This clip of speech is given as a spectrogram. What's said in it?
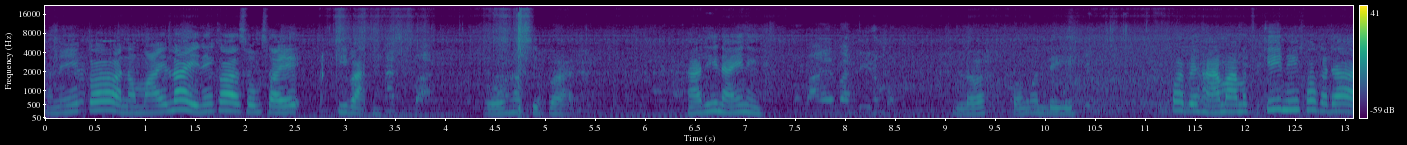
อันนี้ก็หน่อไม้ไล่นี่ก็สงสัยกี่บาทนี่ห้าสิบบาท โอ้ห้าสิบบาท หาที่ไหนนี่ไม้บันดีทั้งหมดเหรอของวันดีค่อยไปหามาเมื่อกี้นี้เขาก็ได้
